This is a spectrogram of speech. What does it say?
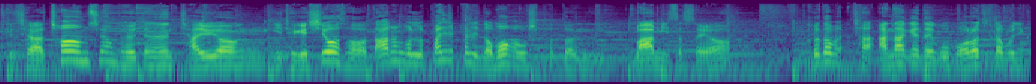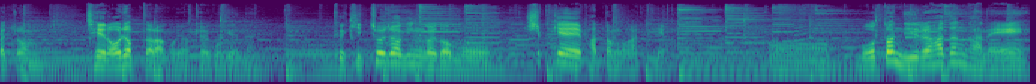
제- 제가 처음 수영 배울 때는 자유형이 되게 쉬워서 다른 걸로 빨리빨리 넘어가고 싶었던 마음이 있었어요. 그러다 보니 잘안 하게 되고 멀어지다 보니까 좀 제일 어렵더라고요. 결국에는 그 기초적인 걸 너무 쉽게 봤던 것 같아요. 어, 뭐 어떤 일을 하든 간에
